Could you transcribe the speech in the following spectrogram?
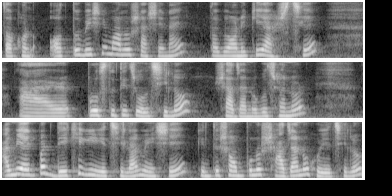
তখন অত বেশি মানুষ আসে নাই। তবে অনেকেই আসছে। আর প্রস্তুতি চলছিল সাজানো গোছানোর। আমি একবার দেখে গিয়েছিলাম এসে, কিন্তু সম্পূর্ণ সাজানো হয়েছিল,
